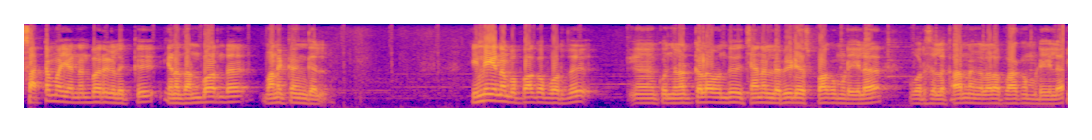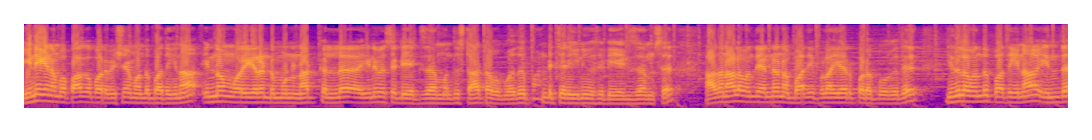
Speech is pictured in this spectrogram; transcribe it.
சட்டமய நண்பர்களுக்கு எனது அன்பார்ந்த வணக்கங்கள். இன்றைக்கி நம்ம பார்க்க போகிறது கொஞ்சம் நாட்களாக வந்து சேனலில் வீடியோஸ் பார்க்க முடியல ஒரு சில காரணங்களால் பார்க்க முடியல. இன்றைக்கி நம்ம பார்க்க போகிற விஷயம் வந்து பார்த்திங்கன்னா இன்னும் ஒரு இரண்டு மூணு நாட்களில் யூனிவர்சிட்டி எக்ஸாம் வந்து ஸ்டார்ட் ஆக போகுது பாண்டிச்சேரி யூனிவர்சிட்டி எக்ஸாம்ஸு அதனால் வந்து என்னென்ன பாதிப்புலாம் ஏற்பட போகுது இதில் வந்து பார்த்திங்கன்னா இந்த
